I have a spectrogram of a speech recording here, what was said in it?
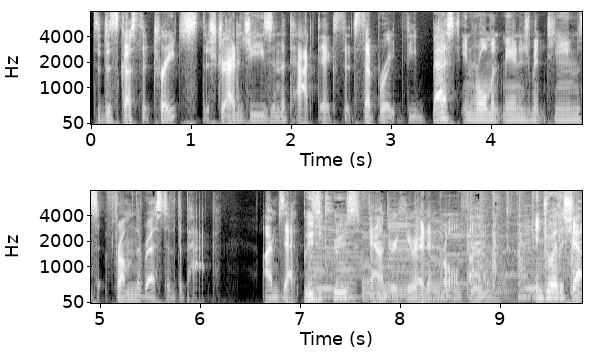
to discuss the traits, the strategies, and the tactics that separate the best enrollment management teams from the rest of the pack. I'm Zach Busekrus, founder here at Enrollify. Enjoy the show.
